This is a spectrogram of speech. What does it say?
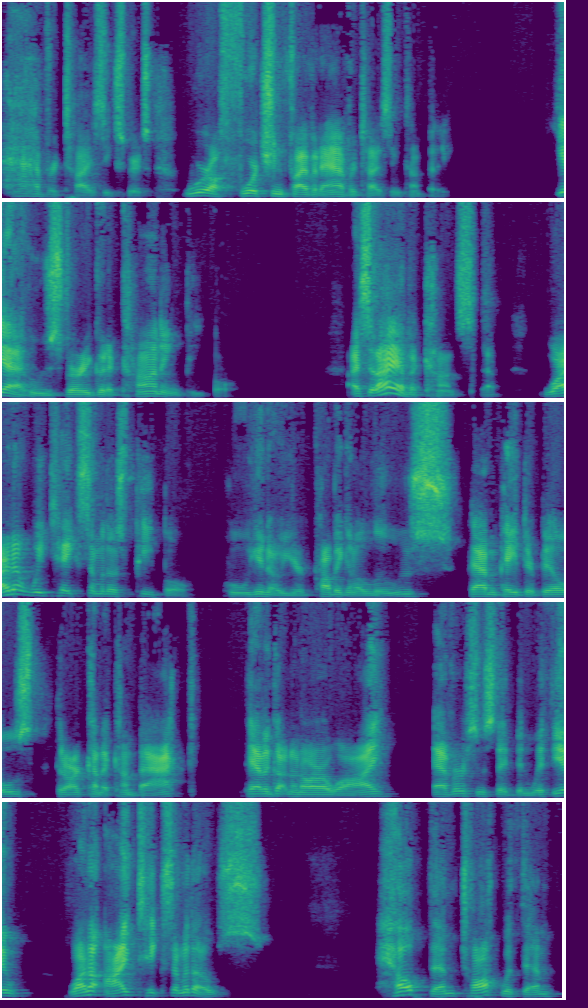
advertising experience. We're a Fortune 500 advertising company. Yeah, who's very good at conning people. I said, I have a concept. Why don't we take some of those people who, you know, you're probably going to lose, they haven't paid their bills, that aren't going to come back, they haven't gotten an ROI ever since they've been with you. Why don't I take some of those, help them, talk with them,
